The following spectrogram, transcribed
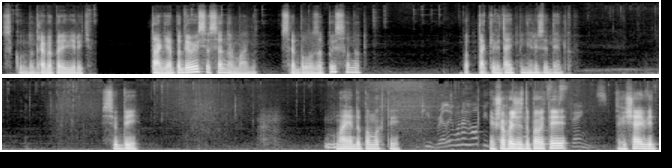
секунду, треба перевірити. Так, я подивився, все нормально. Все було записано. Так, віддайте мені резидент. Сюди. Має допомогти. Якщо хочеш допомогти, Захищай від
